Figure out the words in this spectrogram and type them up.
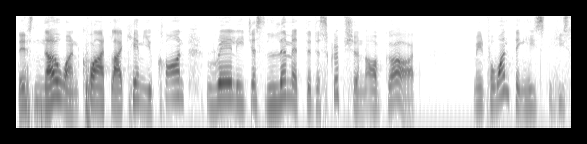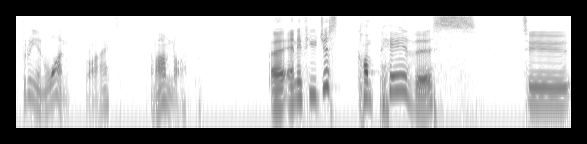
There's no one quite like him. You can't really just limit the description of God. I mean, for one thing, he's, he's three in one, right? And I'm not. Uh, and if you just compare this to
